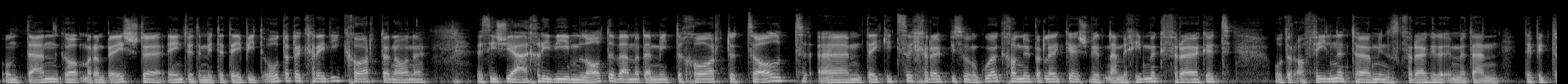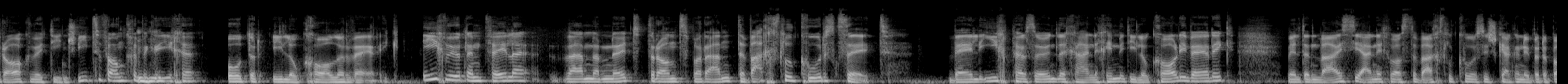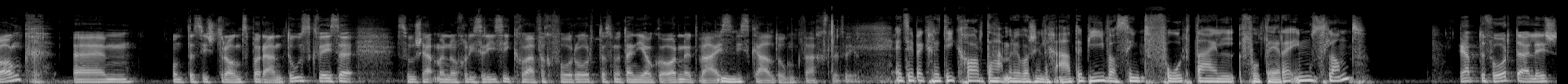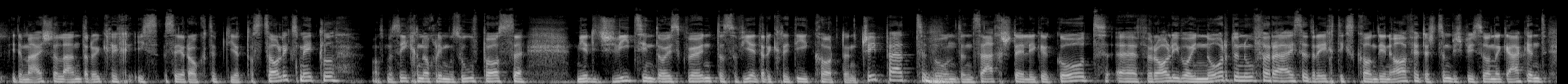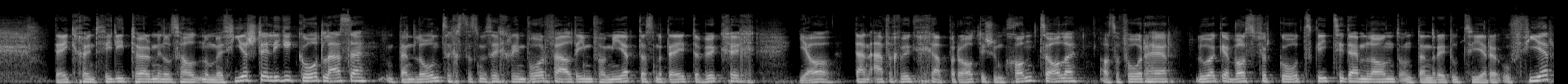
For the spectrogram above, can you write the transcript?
Und dann geht man am besten entweder mit der Debit- oder der Kreditkarte an. Es ist ja auch ein bisschen wie im Laden, wenn man dann mit der Karte zahlt. Ähm, da gibt es sicher etwas, was man gut kann überlegen kann. Es wird nämlich immer gefragt, oder an vielen Terminals gefragt, ob man dann den Betrag in Schweizer Franken mhm. begleichen oder in lokaler Währung. Ich würde empfehlen, wenn man nicht transparenten Wechselkurs sieht, wähle ich persönlich eigentlich immer die lokale Währung, weil dann weiß ich eigentlich, was der Wechselkurs ist gegenüber der Bank. Ähm, und das ist transparent ausgewiesen. Sonst hat man noch ein bisschen das Risiko einfach vor Ort, dass man dann ja gar nicht weiß, mhm. wie das Geld umgewechselt wird. Jetzt eben Kreditkarte hat man ja wahrscheinlich auch dabei. Was sind die Vorteile von der im Ausland? Ich glaube, der Vorteil ist, in den meisten Ländern wirklich ist sehr akzeptiert als Zahlungsmittel. Was man sicher noch ein bisschen aufpassen muss. Wir in der Schweiz sind uns gewöhnt, dass auf jeder Kreditkarte ein Chip hat und einen sechsstelligen Code. Äh, für alle, die in den Norden aufreisen, Richtung Skandinavien, das ist zum Beispiel so eine Gegend, da können viele Terminals halt nur vierstellige Code lesen. Und dann lohnt es sich, dass man sich im Vorfeld informiert, dass man dort wirklich, ja, dann einfach wirklich apparatisch und kann zahlen. Also vorher schauen, was für Codes gibt es in diesem Land und dann reduzieren auf vier.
